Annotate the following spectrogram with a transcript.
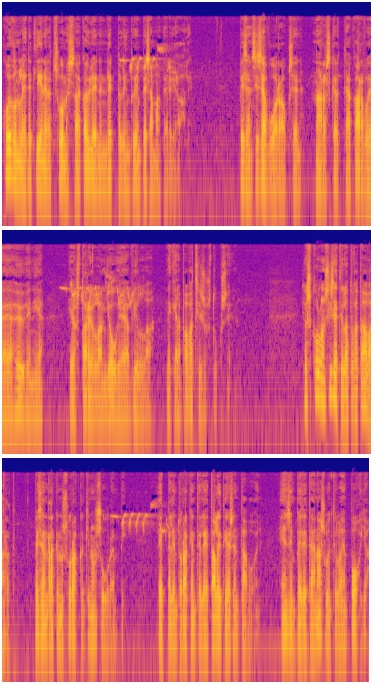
Koivunlehdet lienevät Suomessa aika yleinen leppälintujen pesämateriaali. Pesän sisävuoraukseen naaras käyttää karvoja ja höyheniä, ja jos tarjolla on jouhia ja villaa, ne kelpaavat sisustukseen. Jos kollon sisätilat ovat avarat, pesän rakennusurakkakin on suurempi. Leppälintu rakentelee talitiaisen tavoin. Ensin petetään asuintilojen pohja,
